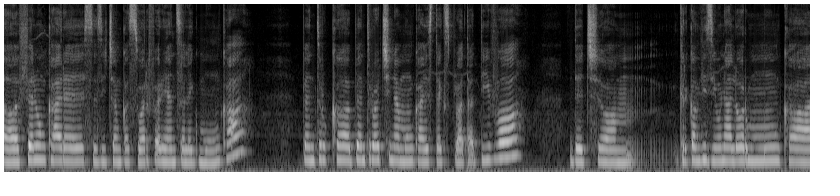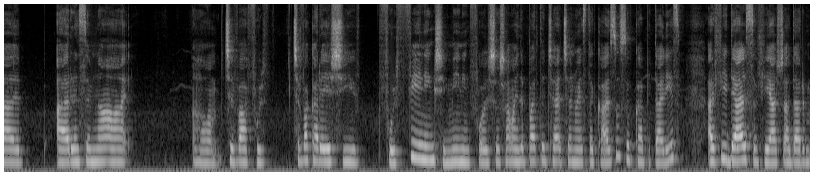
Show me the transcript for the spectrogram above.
uh, felul în care să zicem că surferii înțeleg munca, pentru că pentru oricine munca este exploatativă, deci um, cred că în viziunea lor munca ar însemna um, ceva, full, ceva care e și fulfilling și meaningful și așa mai departe, ceea ce nu este cazul sub capitalism. Ar fi ideal să fie așa, dar De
